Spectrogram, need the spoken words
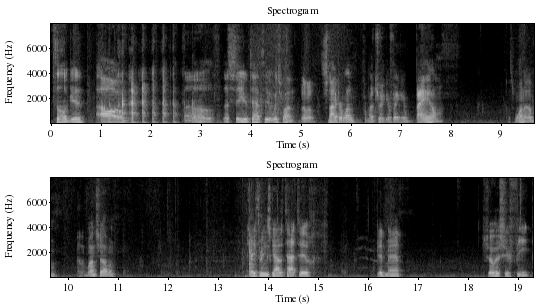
it's all good. Oh, oh, let's see your tattoo. Which one? The sniper one for my trigger finger? Bam. That's one of them. And a bunch of them. J3's got a tattoo. Good man. Show us your feet.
